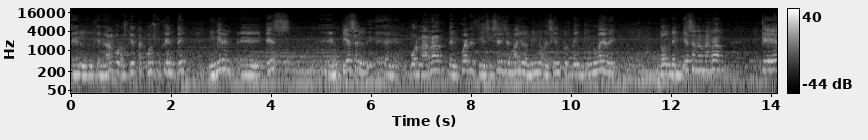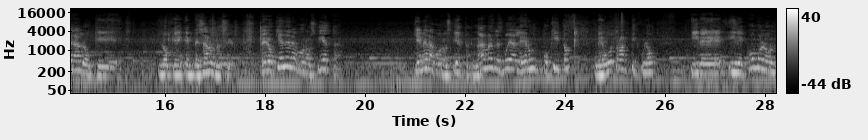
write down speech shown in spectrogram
el general Gorostieta con su gente. Y miren, eh, es empieza eh, por narrar del jueves 16 de mayo de 1929, donde empiezan a narrar qué era lo que, lo que empezaron a hacer. Pero ¿quién era Gorostieta? ¿Quién era Gorostieta? Nada más les voy a leer un poquito de otro artículo y de, y de cómo lo,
